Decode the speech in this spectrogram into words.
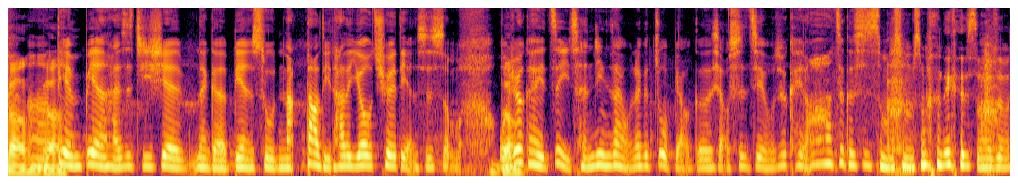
嗯，懂，电变还是机械那个变速，那到底它的优缺点是什么？我就可以自己沉浸在我那个做表格的小世界，我就可以啊，这个是什么什么什么，那个什么什么，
